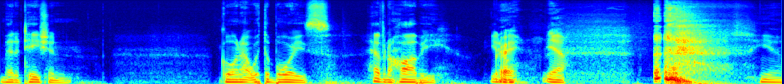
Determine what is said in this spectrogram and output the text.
meditation going out with the boys having a hobby you know right. Yeah. yeah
